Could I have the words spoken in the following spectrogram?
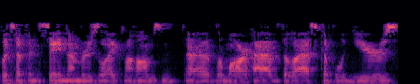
puts up insane numbers like Mahomes and uh, Lamar have the last couple of years,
